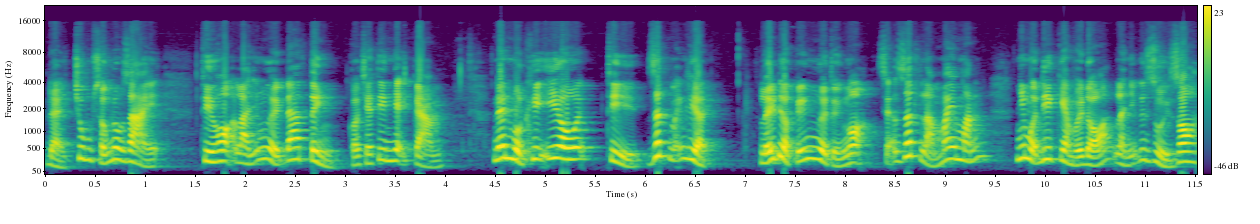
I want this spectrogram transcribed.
để chung sống lâu dài ấy, thì họ là những người đa tình, có trái tim nhạy cảm. Nên một khi yêu ấy thì rất mãnh liệt. Lấy được cái người tuổi ngọ sẽ rất là may mắn, nhưng mà đi kèm với đó là những cái rủi ro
